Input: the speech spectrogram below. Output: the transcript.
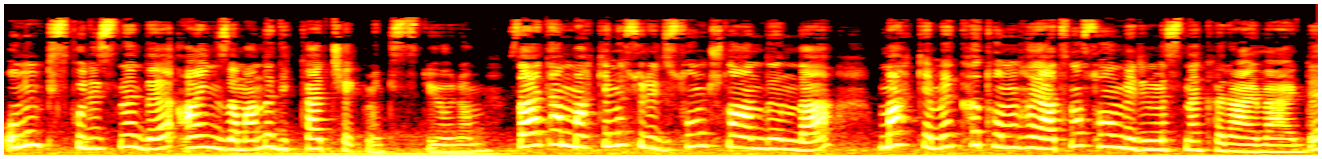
onun psikolojisine de aynı zamanda dikkat çekmek istiyorum. Zaten mahkeme süreci sonuçlandığında mahkeme Kato'nun hayatına son verilmesine karar verdi.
